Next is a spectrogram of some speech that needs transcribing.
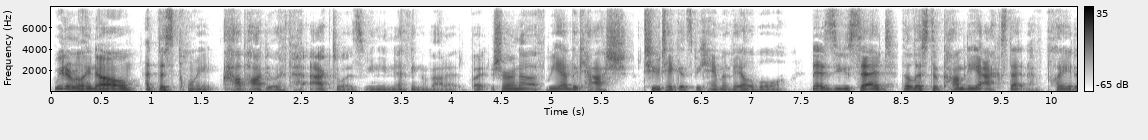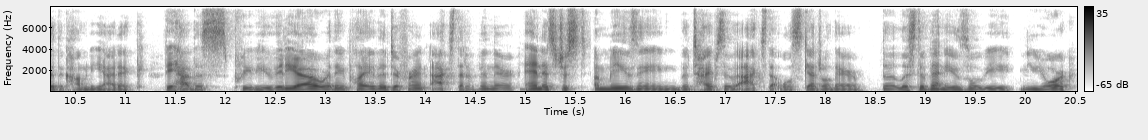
we didn't really know at this point how popular the act was. We knew nothing about it. But sure enough, we had the cash. Two tickets became available. And as you said, the list of comedy acts that have played at the Comedy Attic They have this preview video where they play the different acts that have been there. And it's just amazing the types of acts that will schedule there. The list of venues will be New York,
